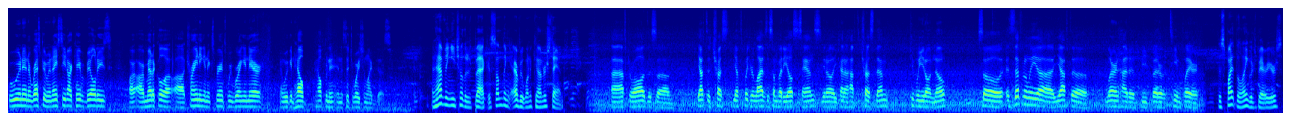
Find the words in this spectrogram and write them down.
we went in and rescued them, and they seen our capabilities, our, our medical uh, uh, training and experience we bring in there, and we can help help in a, in a situation like this. And having each other's back is something everyone can understand. Uh, after all, this uh, you have to trust. You have to put your lives in somebody else's hands. You know, you kind of have to trust them, people you don't know. So it's definitely uh, you have to learn how to be better of a team player. Despite the language barriers,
